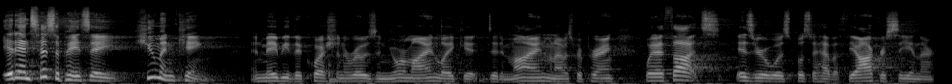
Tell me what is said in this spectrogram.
it anticipates a human king. And maybe the question arose in your mind, like it did in mine when I was preparing. What I thought Israel was supposed to have a theocracy and they're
